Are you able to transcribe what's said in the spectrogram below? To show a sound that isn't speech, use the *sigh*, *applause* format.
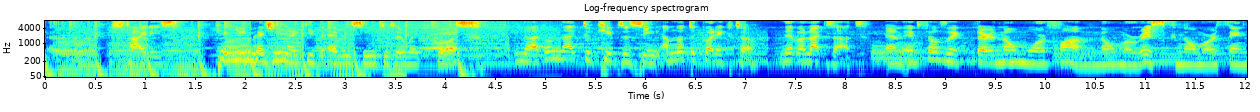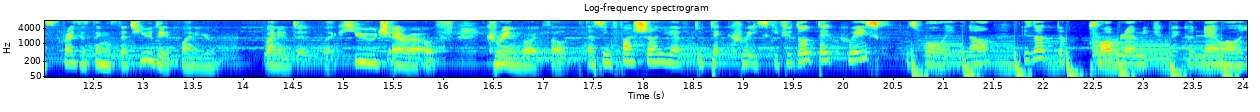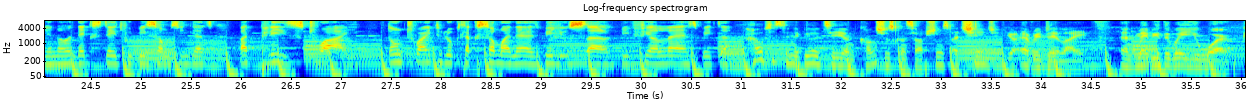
a, a stylist. Can you imagine? I give everything to the Red Cross. You know, I don't like to keep the thing. I'm not a collector. Never like that. And it feels like there are no more fun, no more risk, no more things, crazy things that you did when you when you did like huge era of Carine Roitfeld. I think fashion you have to take risk. If you don't take risk, it's boring, you know? It's not the problem if you make an error, you know, next day it will be something else. But please try. Don't try to look like someone else. Be yourself. Be fearless. Be the... How sustainability and conscious consumptions are changing your everyday life and maybe the way you work.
